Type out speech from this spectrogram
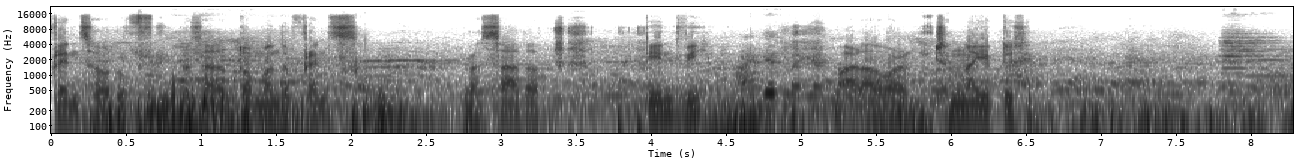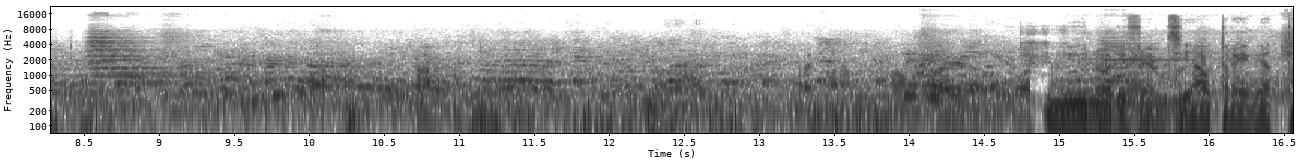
ಫ್ರೆಂಡ್ಸ್ ಅವರು, ಪ್ರಸಾದ ತೊಗೊಂಬಂದು ಫ್ರೆಂಡ್ಸ್ ಪ್ರಸಾದ ತಿಂದ್ವಿ. ಭಾಳ ಚೆನ್ನಾಗಿತ್ತು ಸಿ ವ್ಯೂ ನೋಡಿ ಫ್ರೆಂಡ್ಸ್ ಯಾವ ಥರ ಇದೆ ಅಂತ.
